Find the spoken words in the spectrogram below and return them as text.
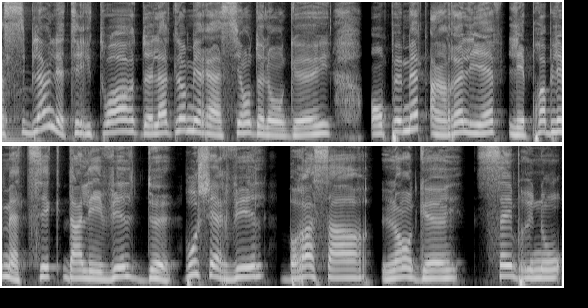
En ciblant le territoire de l'agglomération de Longueuil, on peut mettre en relief les problématiques dans les villes de Boucherville, Brossard, Longueuil, Saint-Bruno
